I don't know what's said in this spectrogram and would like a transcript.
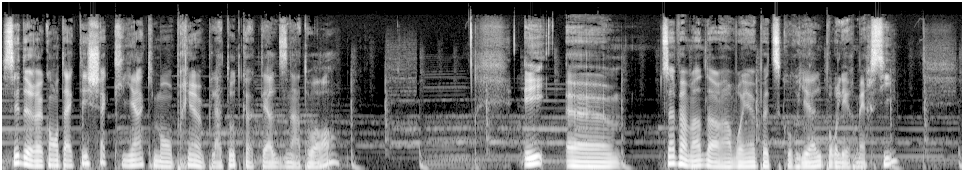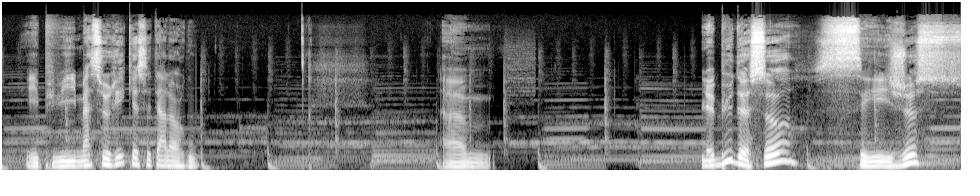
c'est de recontacter chaque client qui m'ont pris un plateau de cocktail dînatoire et euh, tout simplement de leur envoyer un petit courriel pour les remercier et puis m'assurer que c'était à leur goût. Euh, le but de ça, c'est juste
